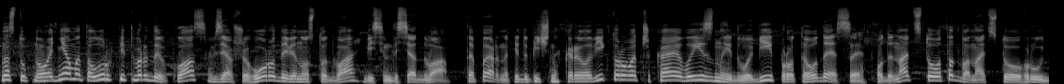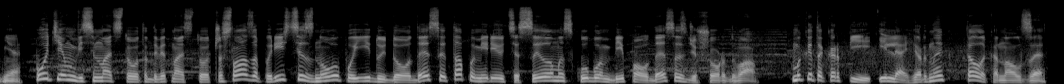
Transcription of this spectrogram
Наступного дня металург підтвердив клас, взявши гору 92-82. Тепер на підопічних Кирила Вікторова чекає виїзний двобій проти Одеси 11 та 12 грудня. Потім, 18 та 19 числа, запоріжці знову поїдуть до Одеси та поміряються силами з клубом Біпа Одеса з Дюшор 2. Микита Карпій, Ілля Гірник, телеканал ЗЕТ.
